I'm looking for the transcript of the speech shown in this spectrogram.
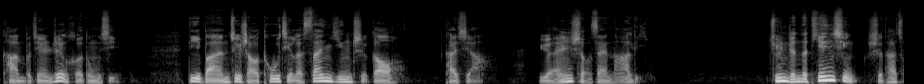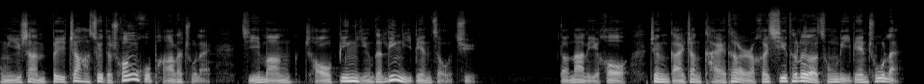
看不见任何东西，地板最少凸起了三英尺高。他想，元首在哪里？军人的天性使他从一扇被炸碎的窗户爬了出来，急忙朝兵营的另一边走去。到那里后，正赶上凯特尔和希特勒从里边出来。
